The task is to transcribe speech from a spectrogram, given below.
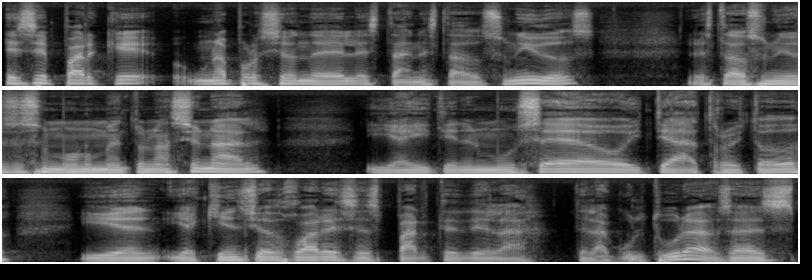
ese parque, una porción de él está en Estados Unidos. En Estados Unidos es un monumento nacional y ahí tienen museo y teatro y todo. Y, y aquí en Ciudad Juárez es parte de la, de la cultura, o sea, es,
